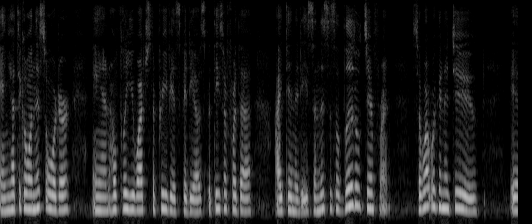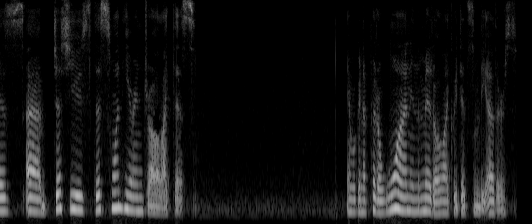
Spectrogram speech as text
And you have to go in this order, and hopefully you watched the previous videos, but these are for the identities, and this is a little different so what we're going to do is um, just use this one here and draw like this. And we're going to put a 1 in the middle like we did some of the others.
